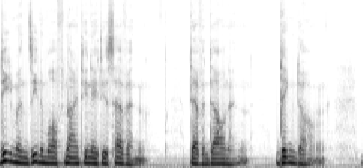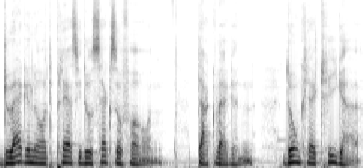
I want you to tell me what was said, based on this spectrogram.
Demon Xenomorph 1987, Devin Downen, Ding Dong, Dragonlord Placido Saxophone, Duckwagon, Dunkler Krieger,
